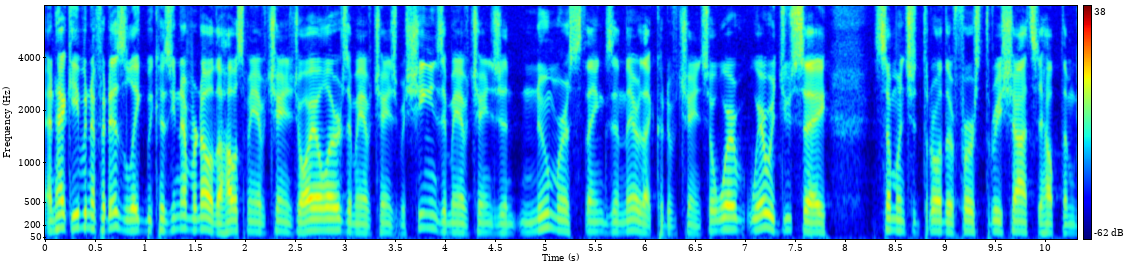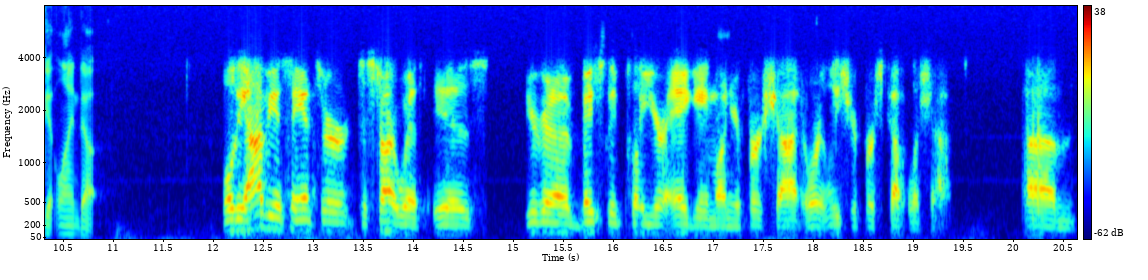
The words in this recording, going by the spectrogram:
And heck, even if it is league, because you never know, the house may have changed oilers, they may have changed machines, they may have changed numerous things in there that could have changed. So where where would you say someone should throw their first three shots to help them get lined up? Well, the obvious answer to start with is you're going to basically play your A game on your first shot, or at least your first couple of shots. Um,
